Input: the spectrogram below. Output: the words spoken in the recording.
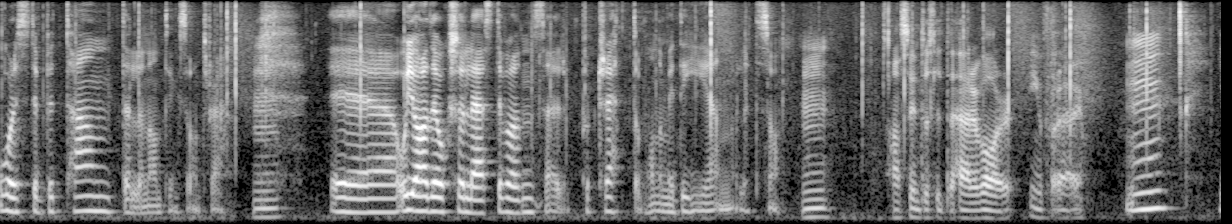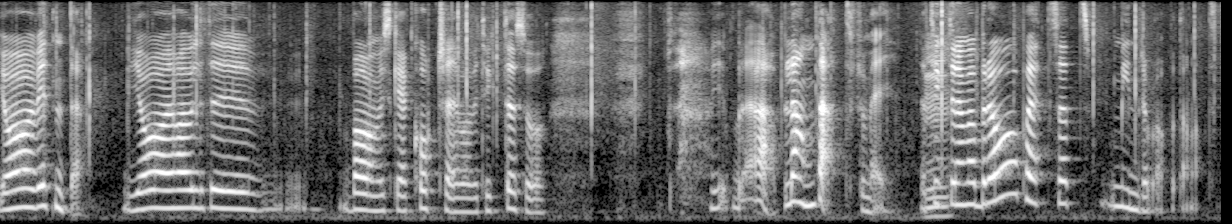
årets debutant eller någonting sånt tror jag. Mm. Eh, och jag hade också läst, det var en så här porträtt om honom i DN och lite så. Mm. Han syntes lite här och var inför det här. Mm. Jag vet inte. Jag har lite, bara om vi ska kort säga vad vi tyckte så, ja, blandat för mig. Jag Mm. tyckte den var bra på ett sätt, mindre bra på ett annat.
